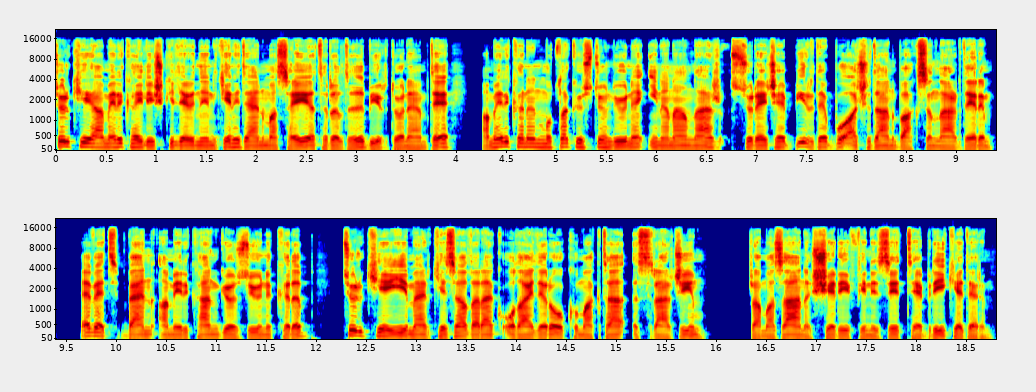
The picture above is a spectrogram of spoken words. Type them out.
Türkiye-Amerika ilişkilerinin yeniden masaya yatırıldığı bir dönemde Amerika'nın mutlak üstünlüğüne inananlar sürece bir de bu açıdan baksınlar derim. Evet ben Amerikan gözlüğünü kırıp Türkiye'yi merkeze alarak olayları okumakta ısrarcıyım. Ramazan-ı Şerifinizi tebrik ederim.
